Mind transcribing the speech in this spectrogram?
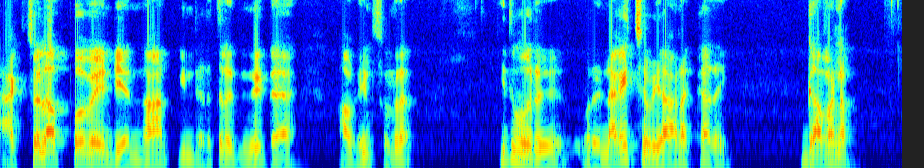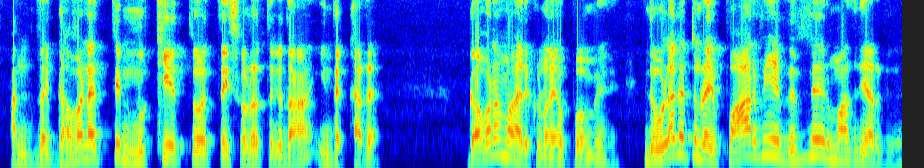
ஆக்சுவலாக போக வேண்டிய நான் இந்த இடத்துல நின்றுட்டேன் அப்படின்னு சொல்கிறார் இது ஒரு ஒரு நகைச்சுவையான கதை. கவனம். அந்த கவனத்தின் முக்கியத்துவத்தை சொல்கிறதுக்கு தான் இந்த கதை. கவனமாக இருக்கணும் எப்போவுமே. இந்த உலகத்தினுடைய பார்வையே வெவ்வேறு மாதிரியாக இருக்குங்க.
